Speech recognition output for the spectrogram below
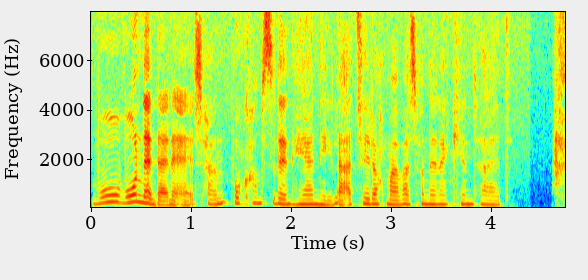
wo wohnen denn deine Eltern? Wo kommst du denn her, Nela? Erzähl doch mal was von deiner Kindheit.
